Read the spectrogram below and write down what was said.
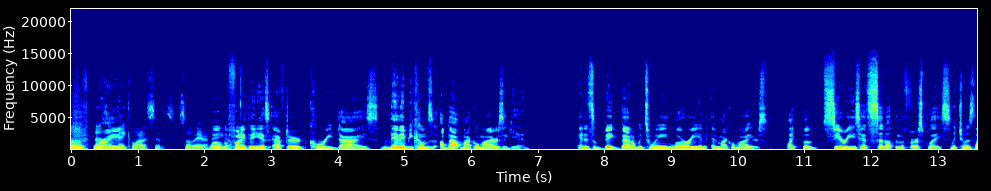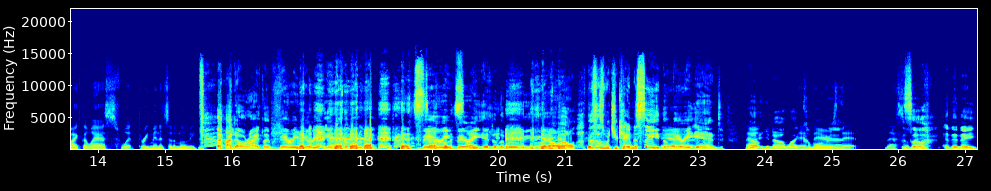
Love doesn't Right. make a lot of sense. So there. there Well, you the go. funny thing is, after Corey dies, then it becomes about Michael Myers again, and it's a big battle between Laurie and, and Michael Myers. like the series had set up in the first place. which was like the last what three minutes of the movie. I know, right? The very, very end of the movie. So Very, very like- end of the movie. It's like, oh, oh, this is what you came to see. The Yeah. very end. Nope. You know, like, and come on, man. that. That's So, and then they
